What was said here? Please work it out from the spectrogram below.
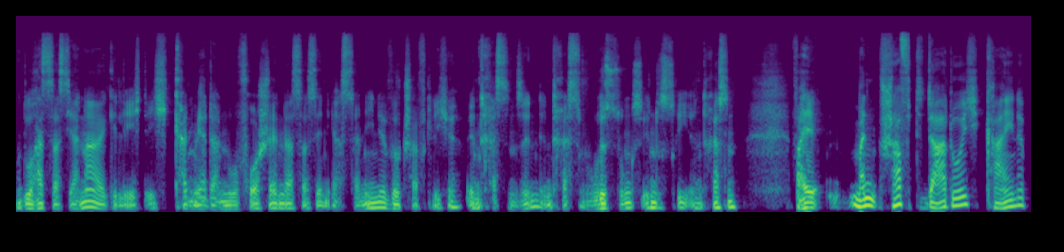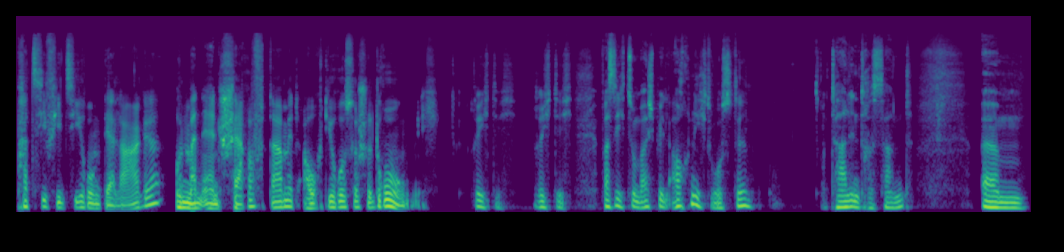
Und du hast das ja nahegelegt. Ich kann mir dann nur vorstellen, dass das in erster Linie wirtschaftliche Interessen sind, Interessen, Rüstungsindustrieinteressen, weil man schafft dadurch keine Pazifizierung der Lage und man entschärft damit auch die russische Drohung nicht. Richtig, richtig. Was ich zum Beispiel auch nicht wusste, total interessant, ähm,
